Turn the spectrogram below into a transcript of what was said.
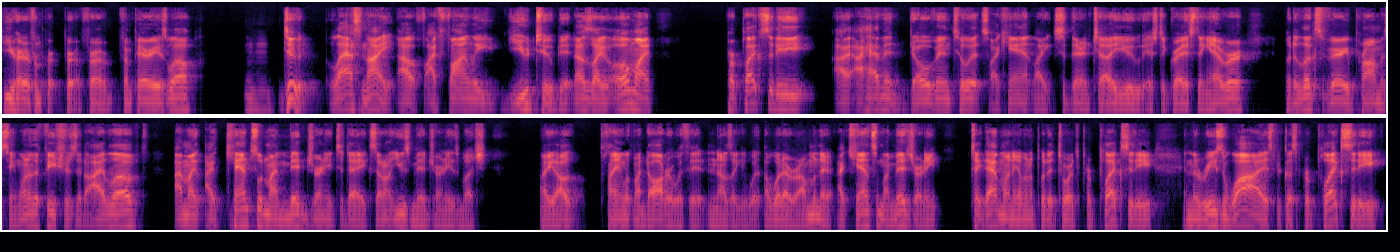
you heard it from from from Perry as well. Mm-hmm. Dude, last night I, I finally YouTubed it. And I was like, oh my, Perplexity. I, I haven't dove into it, so I can't like sit there and tell you it's the greatest thing ever. But it looks very promising. One of the features that I loved, I might I canceled my Midjourney today because I don't use Midjourney as much. Like I was playing with my daughter with it, and I was like, whatever. I'm gonna I canceled my Midjourney, Take that money. I'm gonna put it towards Perplexity, and the reason why is because Perplexity.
